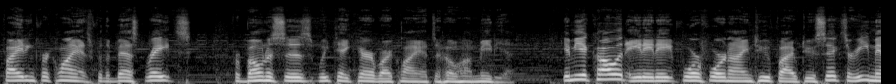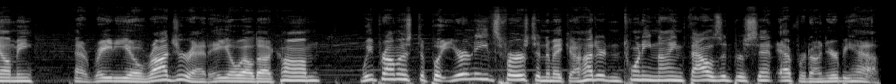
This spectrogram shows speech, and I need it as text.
fighting for clients for the best rates, for bonuses. We take care of our clients at Ho Hum Media. Give me a call at 888 449 2526 or email me at radioroger at AOL.com. We promise to put your needs first and to make 129,000% effort on your behalf.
